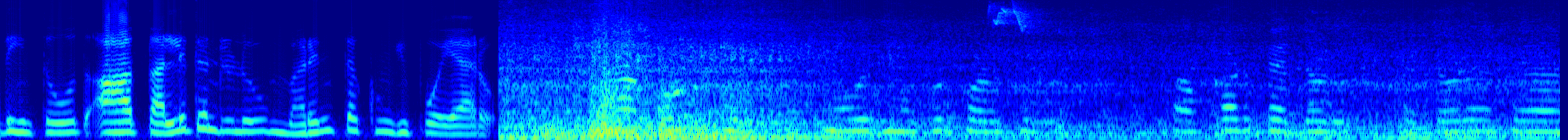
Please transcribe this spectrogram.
దీంతో ఆ తల్లిదండ్రులు మరింత కుంగిపోయారు. ఒక్కడు పెద్దోడు. పెద్దోడు ఒక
